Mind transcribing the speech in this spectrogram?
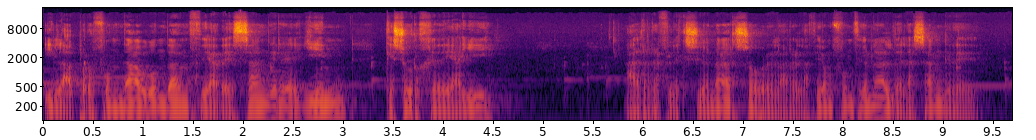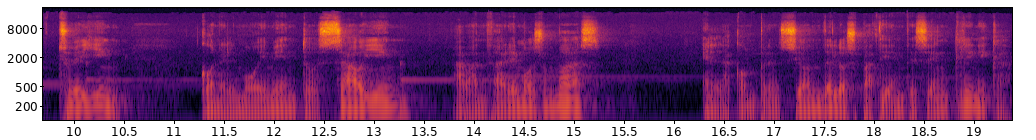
y la profunda abundancia de sangre Yin que surge de allí. Al reflexionar sobre la relación funcional de la sangre Chui Yin con el movimiento Sao Yin, avanzaremos más en la comprensión de los pacientes en clínica.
